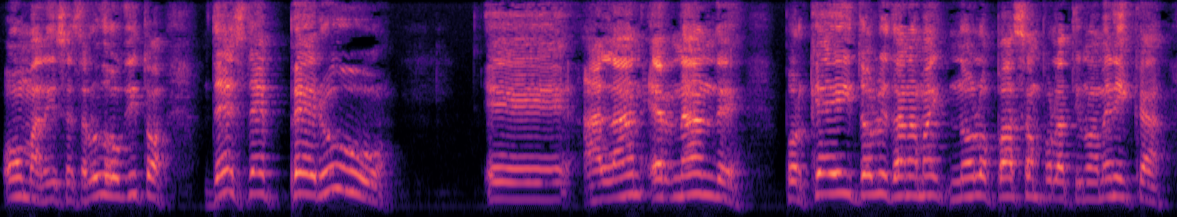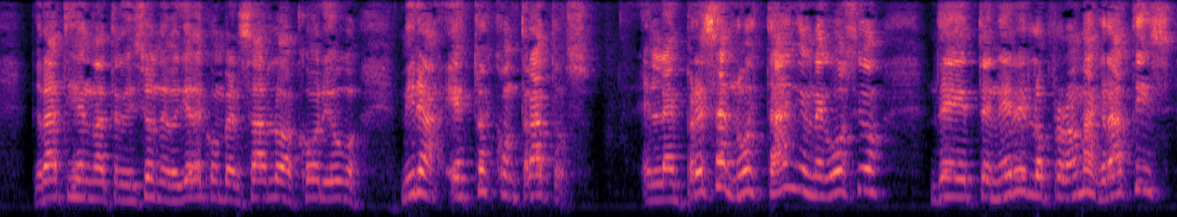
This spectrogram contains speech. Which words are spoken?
Oma dice, saludos, Huguito, desde Perú. Eh, Alan Hernández, ¿por qué AEW Dynamite no lo pasan por Latinoamérica? Gratis en la televisión. Debería de conversarlo a Cory Hugo. Mira, esto es contratos. La empresa no está en el negocio de tener los programas gratis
